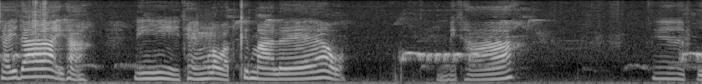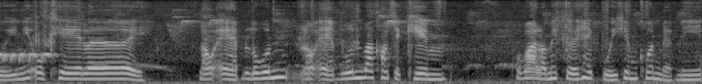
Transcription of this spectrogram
ใช้ได้ค่ะ นี่แทงหลอดขึ้นมาแล้ว เห็นไหมคะ เนี่ยปุ๋ยนี่โอเคเลย เราแอบลุ้น เราแอบลุ้นว่าเขาจะเค็ม เพราะว่าเราไม่เคยให้ปุ๋ยเข้มข้นแบบนี้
